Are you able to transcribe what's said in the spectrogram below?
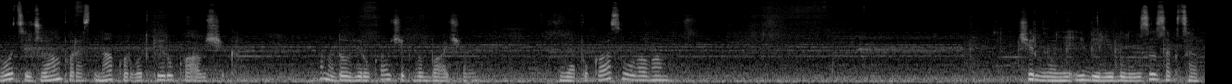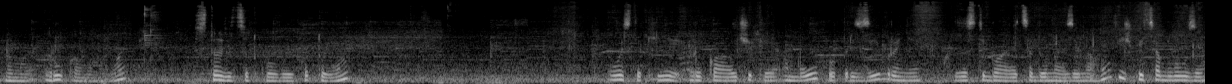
Бо ці джемпери на короткий рукавчик. А на довгий рукавчик ви бачили. Я показувала вам червоні і білі блузи з акцентними рукавами, 100% котон. Ось такі рукавчики або призібрані, застібається донизу на гудочки ця блуза.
